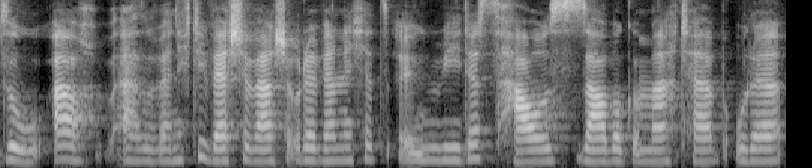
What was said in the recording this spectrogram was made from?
So, auch, also wenn ich die Wäsche wasche oder wenn ich jetzt irgendwie das Haus sauber gemacht habe oder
